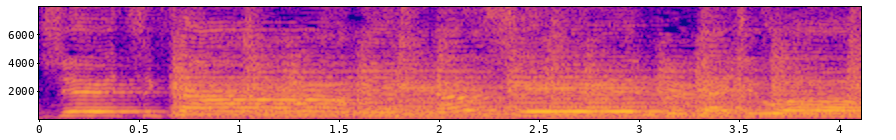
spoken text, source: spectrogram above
Sure, it's a common notion, perpetual.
